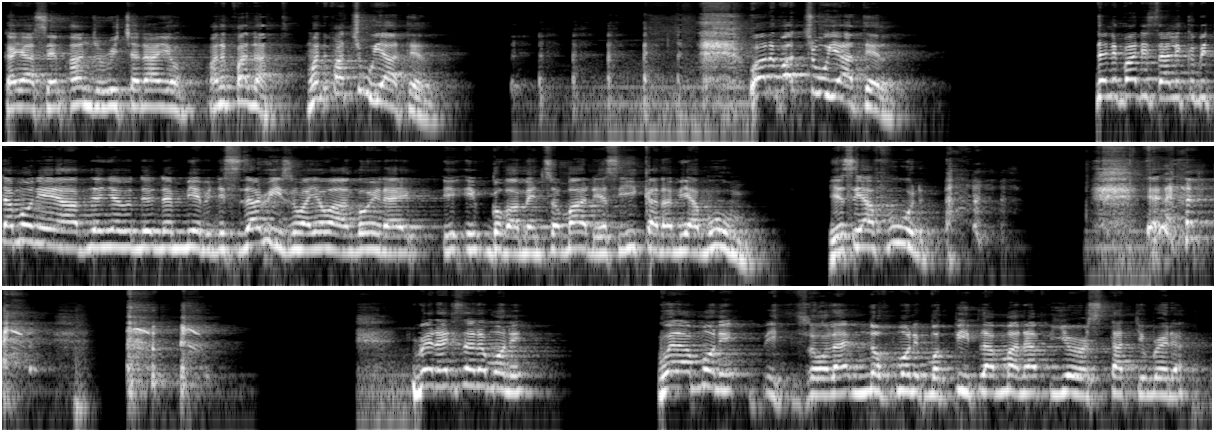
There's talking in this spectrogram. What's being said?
Because you say Andrew richer than you. What about that? What about true you tell? what about true you tell? Then if I this a little bit of money then, you, then maybe this is the reason why you want to go in if, if government so bad, you see economy a boom. You see a food. Brother, this is the money. Well, money, so like enough money, but people are man have your statue, brother.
